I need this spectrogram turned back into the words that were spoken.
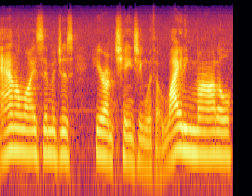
analyze images. Here I'm changing with a lighting model.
